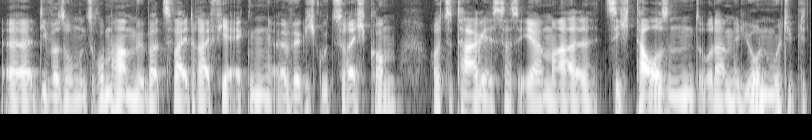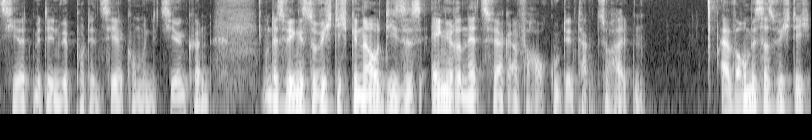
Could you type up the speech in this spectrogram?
äh, die wir so um uns rum haben, über zwei, drei, vier Ecken, äh, wirklich gut zurechtkommen. Heutzutage ist das eher mal zigtausend oder Millionen multipliziert, mit denen wir potenziell kommunizieren können. Und deswegen ist so wichtig, genau dieses engere Netzwerk einfach auch gut intakt zu halten. Äh, warum ist das wichtig?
